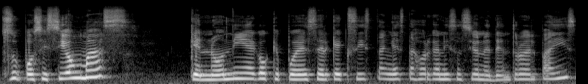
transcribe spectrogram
suposición más que no niego que puede ser que existan estas organizaciones dentro del país,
